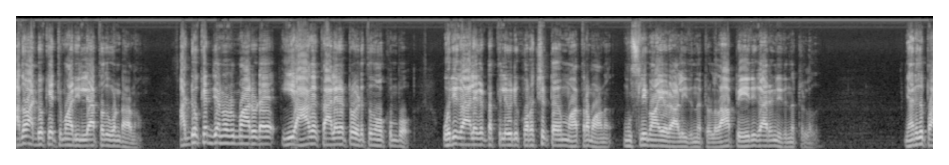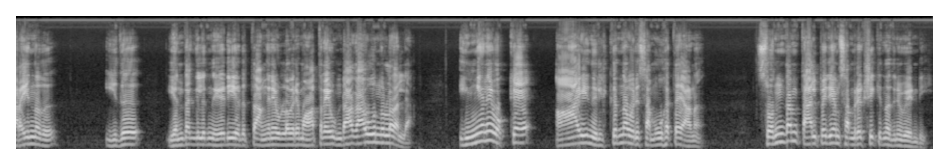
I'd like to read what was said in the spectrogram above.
അതോ അഡ്വക്കേറ്റുമാരില്ലാത്തത് കൊണ്ടാണോ? അഡ്വക്കേറ്റ് ജനറൽമാരുടെ ഈ ആകെ കാലഘട്ടം എടുത്തു നോക്കുമ്പോൾ ഒരു കാലഘട്ടത്തിൽ ഒരു കുറച്ച് ടേം മാത്രമാണ് മുസ്ലിമായ ഒരാൾ ഇരുന്നിട്ടുള്ളത് ആ പേരുകാരൻ ഇരുന്നിട്ടുള്ളത്. ഞാനിത് പറയുന്നത് ഇത് എന്തെങ്കിലും നേടിയെടുത്ത് അങ്ങനെയുള്ളവർ മാത്രമേ ഉണ്ടാകാവൂ എന്നുള്ളതല്ല. ഇങ്ങനെയൊക്കെ ആയി നിൽക്കുന്ന ഒരു സമൂഹത്തെയാണ് സ്വന്തം താല്പര്യം സംരക്ഷിക്കുന്നതിനു വേണ്ടി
